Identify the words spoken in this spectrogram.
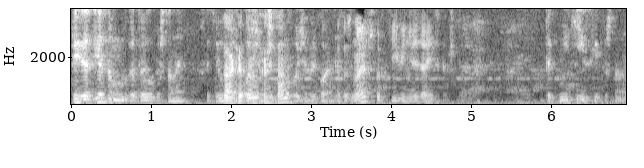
Перед отъездом готовил каштаны. Кстати, Да, очень- готовил очень каштаны? Очень прикольно. А ты знаешь, что в Киеве нельзя есть каштаны? Так не киевские каштаны.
